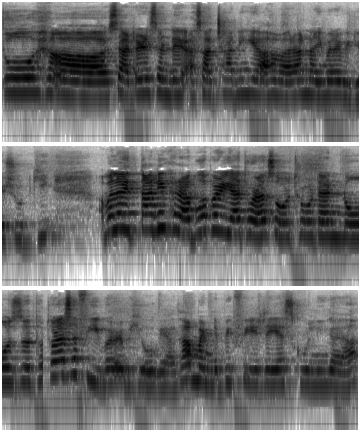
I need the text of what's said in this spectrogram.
तो सैटरडे संडे ऐसा अच्छा नहीं गया हमारा, ना ही मैंने वीडियो शूट की। मतलब इतना नहीं खराब हुआ, पर यार थोड़ा सोर थ्रोट एंड नोज़ थोड़ा सा फीवर भी हो गया था। मंडे भी फिर रही है स्कूल नहीं गया,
